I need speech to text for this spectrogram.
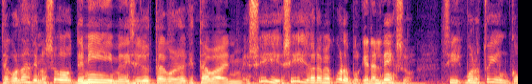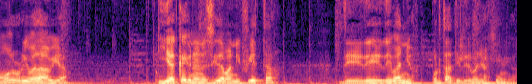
¿te acordás de nosotros, de mí? Me dice, yo te acordás que estaba en... Sí, sí, ahora me acuerdo, porque era el nexo. Sí, bueno, estoy en Comodoro Rivadavia y acá hay una necesidad manifiesta de, de, de baños portátiles, de baños químicos.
